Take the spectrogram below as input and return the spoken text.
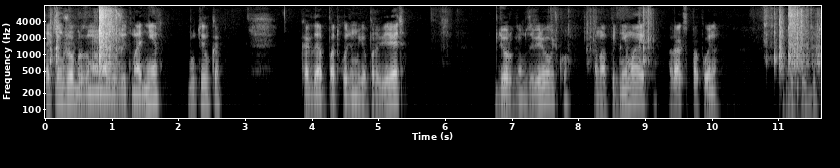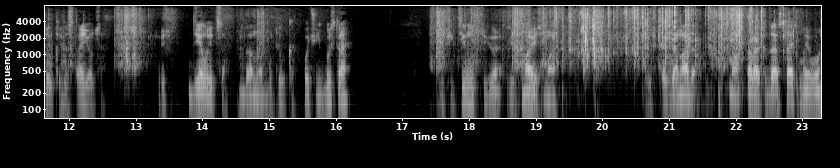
Таким же образом она лежит на дне, бутылка. когда подходим ее проверять, дергаем за веревочку, она поднимается, рак спокойно с бутылкой достается. То есть делается данная бутылка очень быстро, эффективность ее весьма-весьма. То есть когда надо нам рака достать, мы его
